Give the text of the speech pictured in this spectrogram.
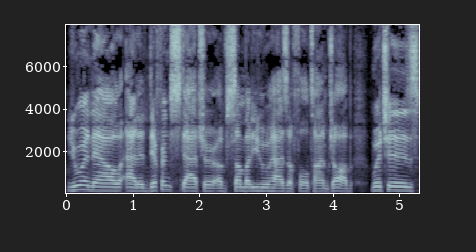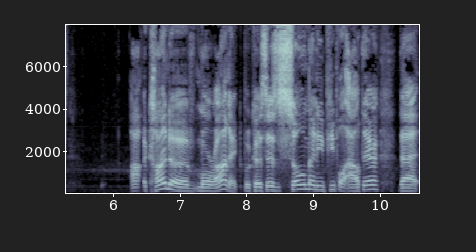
you are now at a different stature of somebody who has a full time job, which is uh, kind of moronic because there's so many people out there that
